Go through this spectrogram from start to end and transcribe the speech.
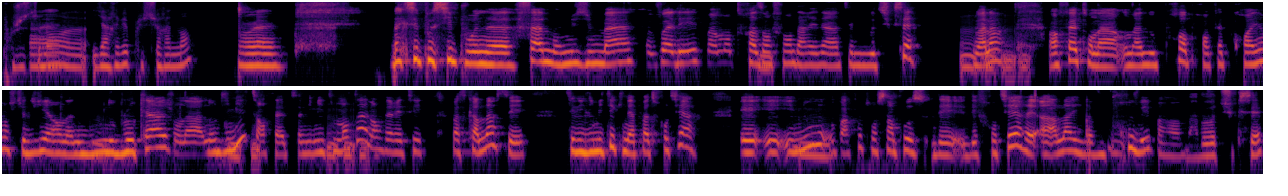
pour justement y arriver plus sereinement? Ouais. Bah, que c'est possible pour une femme musulmane, voilée, maman de trois enfants, d'arriver à un tel niveau de succès. Mm, voilà. Mm, en fait, on a, on a nos propres en fait, croyances, je te dis, hein, on a nos, blocages, on a nos limites, en fait, limites mentales en vérité. Parce qu'Allah, c'est c'est l'illimité qui n'a pas de frontières. Et, et, nous, par contre, on s'impose des, des, frontières et Allah, il va vous prouver par, bah, votre succès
